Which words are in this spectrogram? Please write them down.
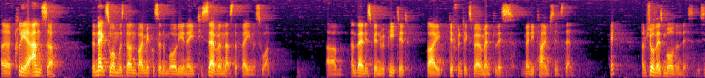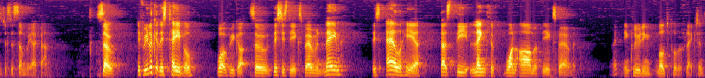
a clear answer. The next one was done by Michelson and Morley in 87. That's the famous one. Um, and then it's been repeated by different experimentalists many times since then. Okay? I'm sure there's more than this. This is just a summary I found. So, if we look at this table, what have we got? So this is the experiment name. This L here, that's the length of one arm of the experiment, right? including multiple reflections.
